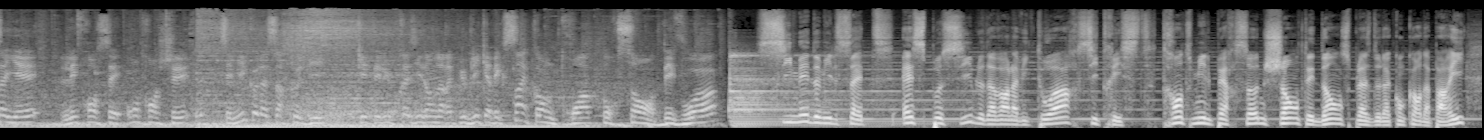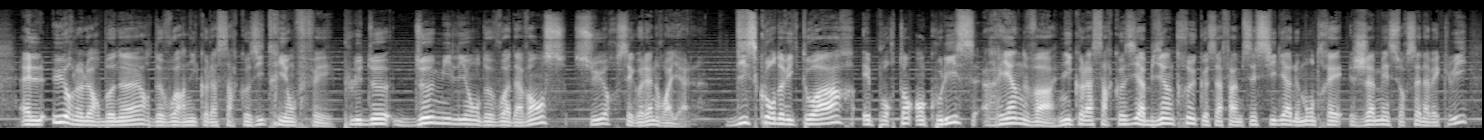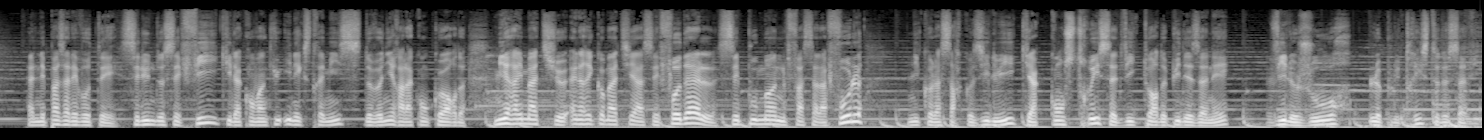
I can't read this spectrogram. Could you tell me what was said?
ça y est, les Français ont tranché. C'est Nicolas Sarkozy qui est élu président de la République avec 53% des voix. 6 mai 2007, est-ce possible d'avoir la victoire? Si triste 30 000 personnes chantent et dansent place de la Concorde à Paris. Elles hurlent leur bonheur de voir Nicolas Sarkozy triompher. Plus de 2 millions de voix d'avance sur Ségolène Royal. Discours de victoire, et pourtant en coulisses, rien ne va. Nicolas Sarkozy a bien cru que sa femme Cécilia ne monterait jamais sur scène avec lui. Elle n'est pas allée voter. C'est l'une de ses filles qui l'a convaincu in extremis de venir à la Concorde. Mireille Mathieu, Enrico Mathias et Faudel s'époumonent face à la foule. Nicolas Sarkozy, lui, qui a construit cette victoire depuis des années, vit le jour le plus triste de sa vie.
